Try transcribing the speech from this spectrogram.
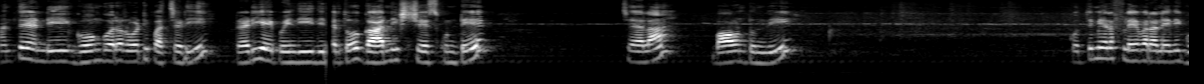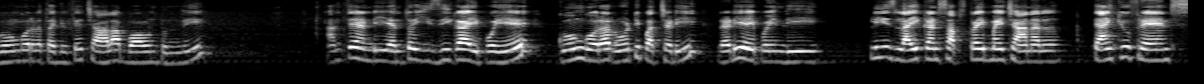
అంతే అండి గోంగూర రోటి పచ్చడి రెడీ అయిపోయింది. దీనితో గార్నిష్ చేసుకుంటే చాలా బాగుంటుంది. కొత్తిమీర ఫ్లేవర్ అనేది గోంగూరగా తగిలితే చాలా బాగుంటుంది. అంతే అండి ఎంతో ఈజీగా అయిపోయే గోంగూర రోటి పచ్చడి రెడీ అయిపోయింది. Please like and subscribe my channel. Thank you friends.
